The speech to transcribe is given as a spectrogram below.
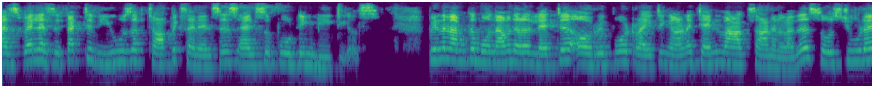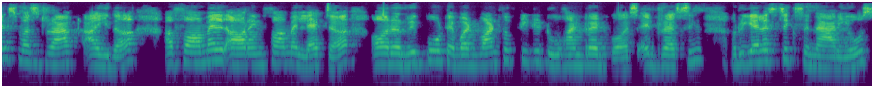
as well as effective use of topic sentences and supporting details പിന്നെ നമുക്ക് മൂന്നാമതുള്ളത് ലെറ്റർ ഓർ റിപ്പോർട്ട് റൈറ്റിംഗ് ആണ്. ടെൻ മാർക്സ് ആണുള്ളത്. So students must draft either a formal or informal letter or a report about one fifty to two hundred words addressing realistic scenarios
